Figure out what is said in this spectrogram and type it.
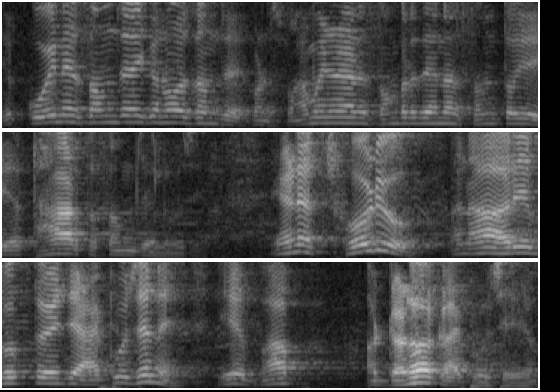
એ કોઈને સમજાય કે ન સમજાય, પણ સ્વામિનારાયણ સંપ્રદાયના સંતોએ યથાર્થ સમજેલો છે. એણે છોડ્યું અને આ હરિભક્તોએ જે આપ્યું છે ને, એ બાપ અઢળક આપ્યું છે એમ.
